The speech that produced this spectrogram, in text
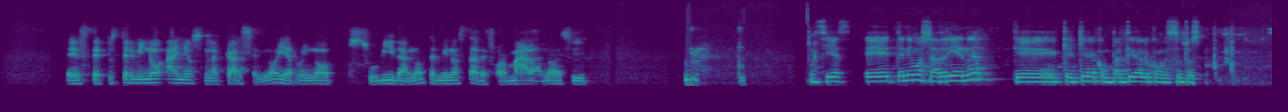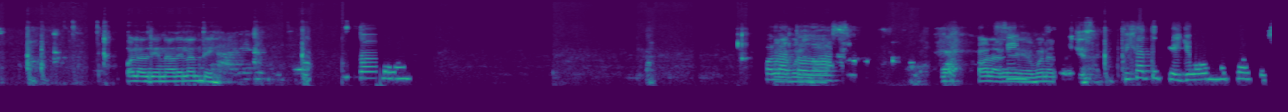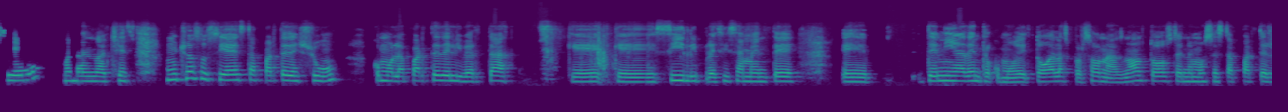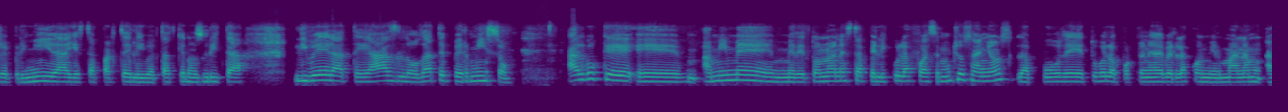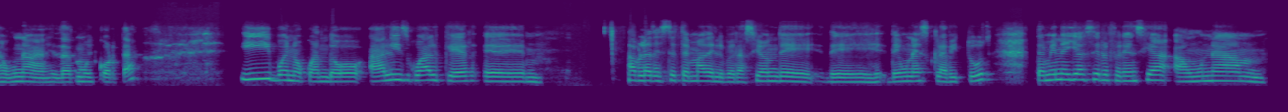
este, pues terminó años en la cárcel, ¿no? Y arruinó su vida, ¿no? Terminó hasta deformada, ¿no? Así. Así es. Eh, tenemos a Adriana que, quiere compartir algo con nosotros. Hola Adriana, adelante. Hola, a todos. Hola, buenas noches. Fíjate que yo Buenas noches. Mucho asocié esta parte de Shu como la parte de libertad que, que Silly precisamente eh, tenía dentro como de todas las personas, ¿no? Todos tenemos esta parte reprimida y esta parte de libertad que nos grita, libérate, hazlo, date permiso. Algo que eh, a mí me, me, detonó en esta película fue hace muchos años, la pude, tuve la oportunidad de verla con mi hermana a una edad muy corta. Y bueno, cuando Alice Walker em, habla de este tema de liberación de, una esclavitud, también ella hace referencia a una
